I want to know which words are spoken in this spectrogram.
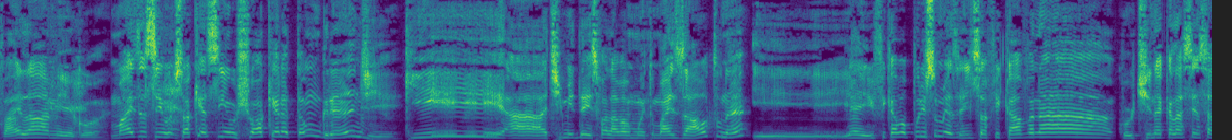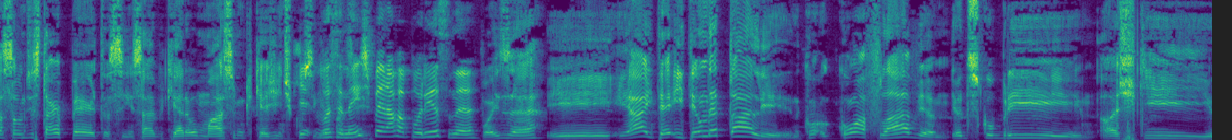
Vai lá, amigo. Mas assim, só que assim, o choque era tão grande que a timidez falava muito mais alto, né? E, e aí ficava por isso mesmo. A gente só ficava na. curtindo aquela sensação de estar perto, assim, sabe? Que era o máximo que a gente conseguia. você nem fazer. esperava por isso, né? Pois é. E, e, ah, e, tem, e tem um detalhe. Com, com a Flávia, eu descobri, acho que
